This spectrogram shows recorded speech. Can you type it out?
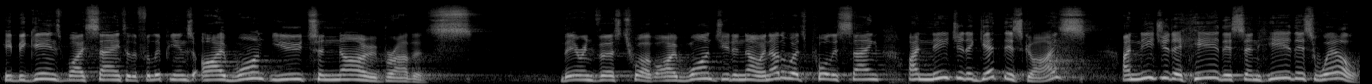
He begins by saying to the Philippians, I want you to know, brothers there in verse 12. I want you to know. In other words, Paul is saying, I need you to get this, guys. I need you to hear this and hear this well.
